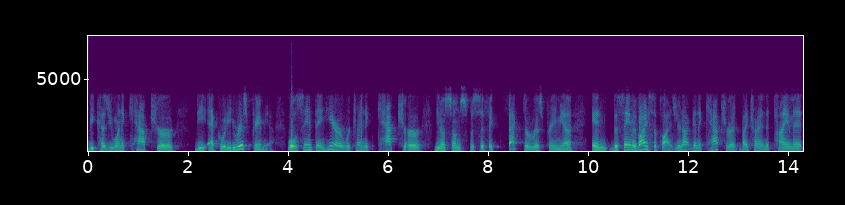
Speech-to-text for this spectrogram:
because you want to capture the equity risk premium. Well, same thing here. We're trying to capture you know some specific factor risk premium, and the same advice applies. You're not going to capture it by trying to time it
